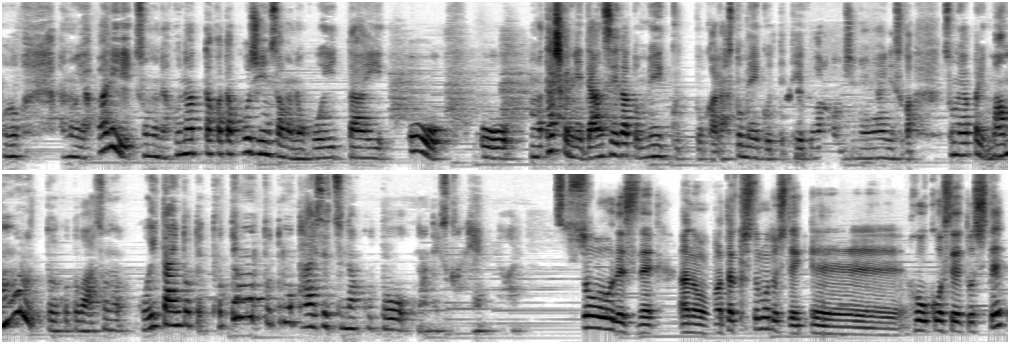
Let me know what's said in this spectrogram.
ほど。あの、やっぱり、その亡くなった方個人様のご遺体を、こう、まあ確かに男性だとメイクとかラストメイクって抵抗あるかもしれないですが、そのやっぱり守るということは、そのご遺体にとってとてもとても大切なことなんですかね。はい。そうですね。あの、私どもとして、えー方向性として、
